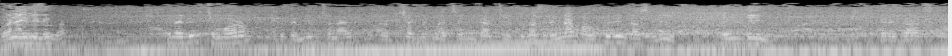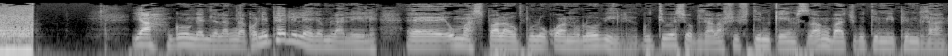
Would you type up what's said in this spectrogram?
When are you leaving? Can I leave tomorrow? We can leave tonight. I'll check with my technical team because remember we couldn't just leave pending the results. Ya kungendlela kungakhona. Iphelile ke mlaleli eh umasipala uPulukwane ulobile. Kuthiwe siyokudlala 15 games zangibathi ukuthi imiphi imidlalo.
